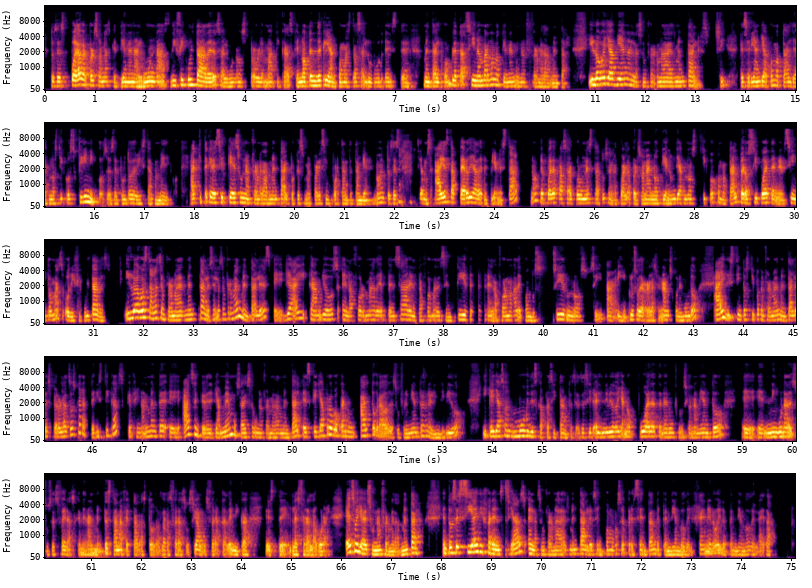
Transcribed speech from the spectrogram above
Entonces, puede haber personas que tienen algunas dificultades, algunas problemáticas que no tendrían como esta salud este, mental completa, sin embargo, no tienen una enfermedad mental. Y luego ya vienen las enfermedades mentales, ¿sí? Que serían ya como tal diagnósticos clínicos desde el punto de vista médico. Aquí te quiero decir que es una enfermedad mental, porque eso me parece importante también, ¿no? Entonces, digamos, hay esta pérdida del bienestar, ¿no? Que puede pasar por un estatus en el cual la persona no tiene un diagnóstico como tal, pero sí puede tener síntomas o dificultades. Y luego están las enfermedades mentales. En las enfermedades mentales eh, ya hay cambios en la forma de pensar, en la forma de sentir, en la forma de conducirnos, ¿sí? Ah, incluso de relacionarnos con el mundo. Hay distintos tipos de enfermedades mentales, pero las dos características que finalmente eh, hacen que llamemos a eso una enfermedad mental es que ya provocan un alto grado de sufrimiento en el individuo y que ya son muy discapacitantes. Es decir, el individuo ya no puede tener un funcionamiento eh, en ninguna de sus esferas generalmente. Están afectadas todas, la esfera social, la esfera académica, este, la esfera laboral. Eso ya es una enfermedad mental. Entonces, sí hay diferencias en las enfermedades mentales, en cómo se presentan dependiendo del género y dependiendo de la edad.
